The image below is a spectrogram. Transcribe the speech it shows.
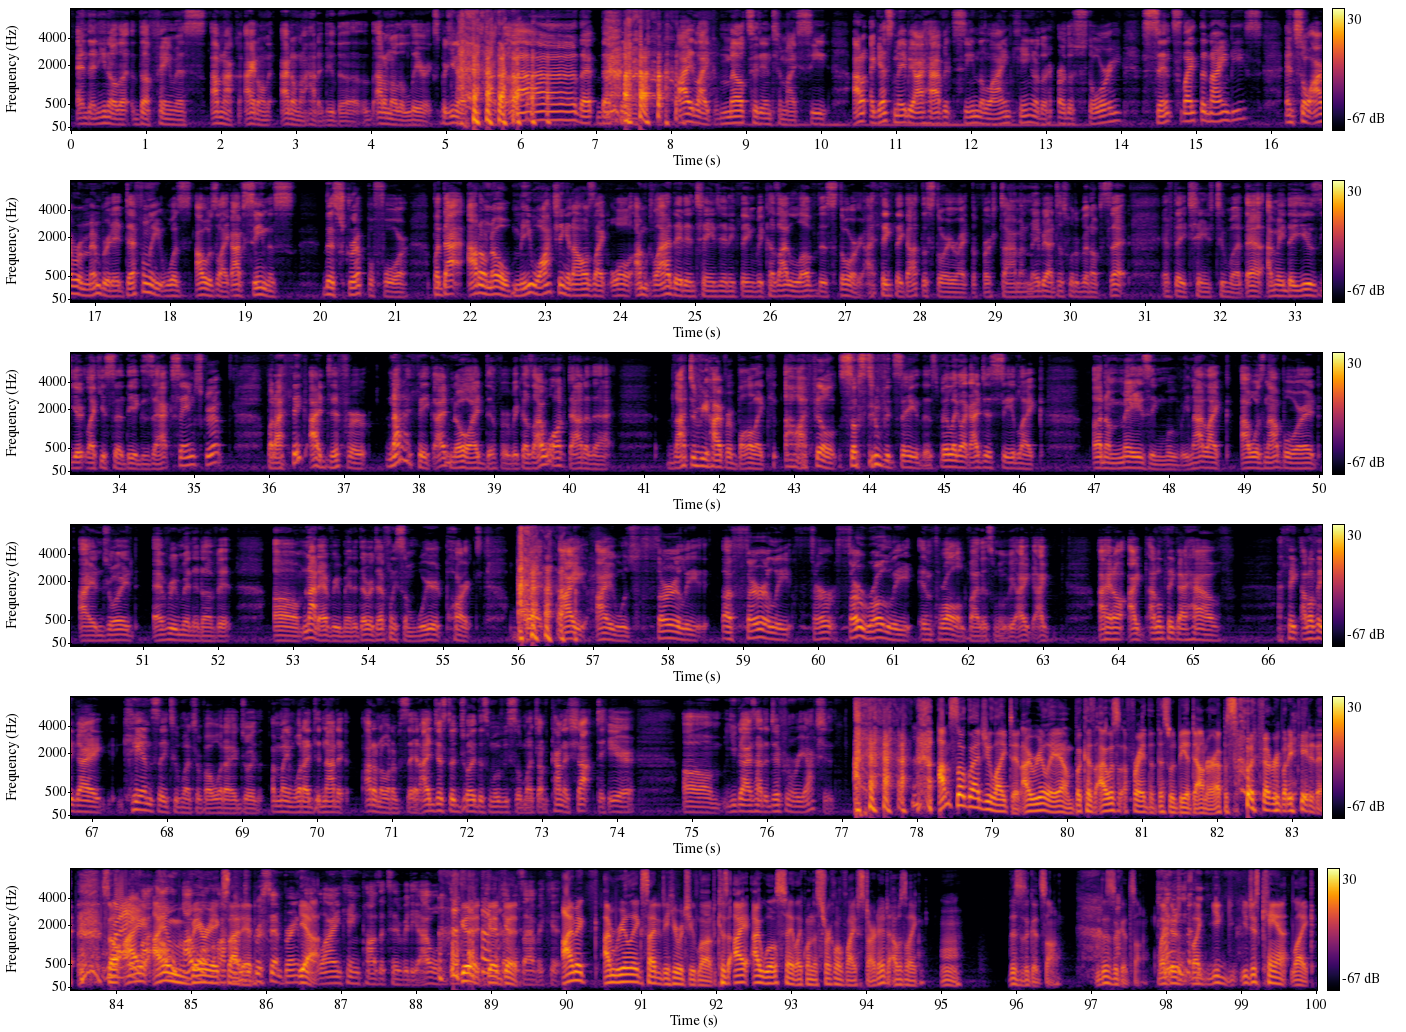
and then you know the the famous I'm not I don't I don't know how to do the I don't know the lyrics, but you know ah that that thing I like melted into my seat. I don't, I guess maybe I haven't seen The Lion King or the or the story since like the 90s. And so I remembered it definitely was I was like I've seen this this script before, but that I don't know, me watching it I was like, well, I'm glad they didn't change anything because I love this story. I think they got the story right the first time and maybe I just would have been upset if they changed too much. That I mean, they used your like you said the exact same script, but I think I differ. Not I think I know I differ because I walked out of that. Not to be hyperbolic. Oh, I feel so stupid saying this. Feeling like I just see like an amazing movie. Not like I was not bored. I enjoyed every minute of it. Um, not every minute. There were definitely some weird parts, but I I was thoroughly, uh, thoroughly, thor- thoroughly enthralled by this movie. I I I don't I, I don't think I have. I think I don't think I can say too much about what I enjoyed. I mean, what I did not. I don't know what I'm saying. I just enjoyed this movie so much. I'm kind of shocked to hear um, you guys had a different reaction. I'm so glad you liked it. I really am because I was afraid that this would be a downer episode if everybody hated it. So Right. I, I am will- very will excited. 100% bring Yeah. that Lion King positivity. I will. Good, good, good. Advocate. I'm ex- I'm really excited to hear what you loved because I I will say like when the Circle of Life started, I was like, mm, this is a good song. This is a good song. Like there's like you you just can't like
